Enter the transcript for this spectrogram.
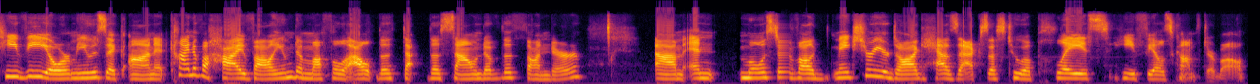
TV or music on at kind of a high volume to muffle out the, th- the sound of the thunder. Um, and most of all, make sure your dog has access to a place he feels comfortable,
